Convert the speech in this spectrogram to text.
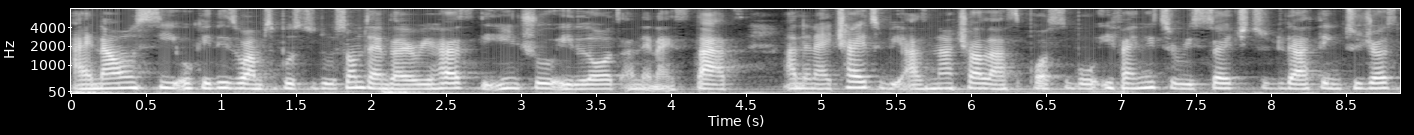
I now see, okay, this is what I'm supposed to do. Sometimes I rehearse the intro a lot and then I start and then I try to be as natural as possible. If I need to research to do that thing, to just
